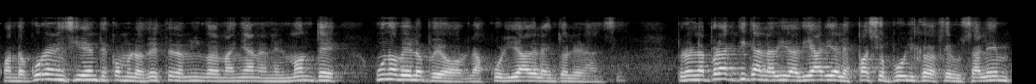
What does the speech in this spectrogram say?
Cuando ocurren incidentes como los de este domingo de mañana en el monte, uno ve lo peor, la oscuridad de la intolerancia. Pero en la práctica, en la vida diaria, el espacio público de Jerusalén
